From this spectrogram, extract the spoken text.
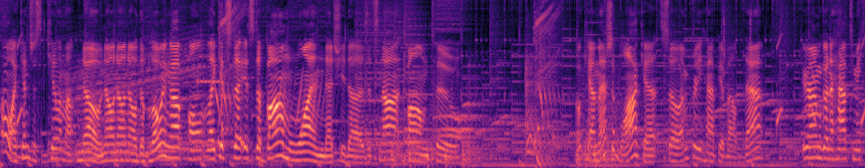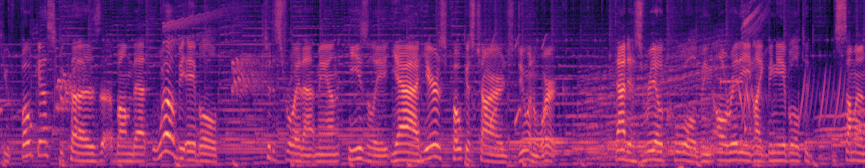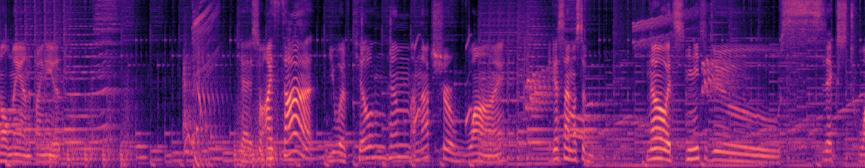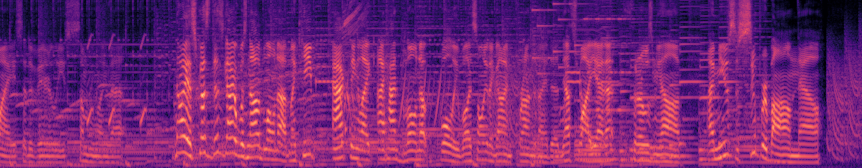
Oh, I can just kill him up. No, no, no, no. The blowing up, all, like, it's the it's the bomb 1 that she does. It's not bomb 2. Okay, I managed to block it, so I'm pretty happy about that. Here I'm gonna have to make you focus because Bombette will be able to destroy that man easily. Yeah, here's focus charge doing work. That is real cool, being already, like, being able to summon an old man if I need it. Okay, so I thought you would have killed him. I'm not sure why. I guess I must have... No, it's... You need to do... Six twice, at the very least. Something like that. No, it's because this guy was not blown up. I keep acting like I had blown up fully. Well, it's only the guy in front that I did. That's why, yeah, that throws me off. I'm used to super bomb now.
